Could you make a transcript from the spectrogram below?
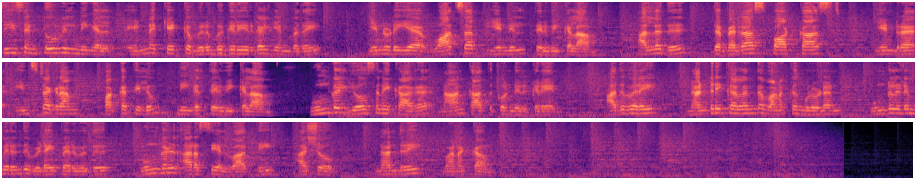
சீசன் டூவில் நீங்கள் என்ன கேட்க விரும்புகிறீர்கள் என்பதை என்னுடைய வாட்ஸ்அப் எண்ணில் தெரிவிக்கலாம். அல்லது த மெட்ராஸ் பாட்காஸ்ட் என்ற இன்ஸ்டாகிராம் பக்கத்திலும் நீங்கள் தெரிவிக்கலாம். உங்கள் யோசனைக்காக நான் காத்து கொண்டிருக்கிறேன். அதுவரை நன்றி கலந்த வணக்கங்களுடன் உங்களிடமிருந்து விடை பெறுவது உங்கள் அரசியல் வாத்தி அசோக். நன்றி வணக்கம்.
